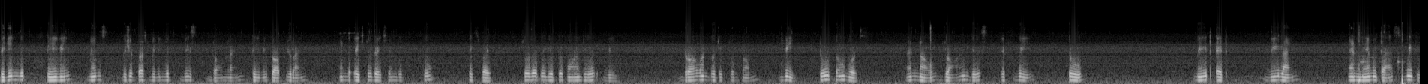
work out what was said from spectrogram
begin with TV means we should first begin with this down line TV top view line and x2 the extend it to xy so that we get the point here V. Draw one projector from V to downwards. And now join this FV to meet at V line and name it as VT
